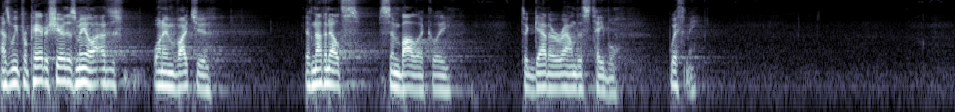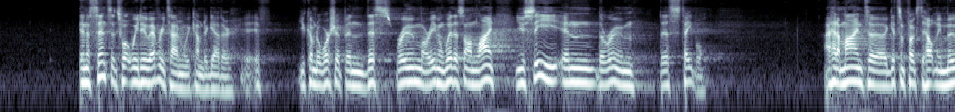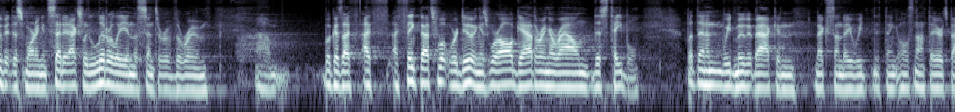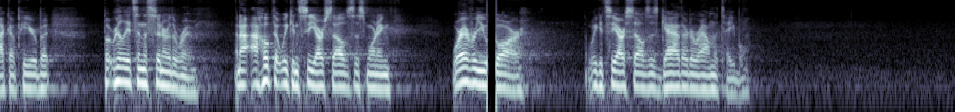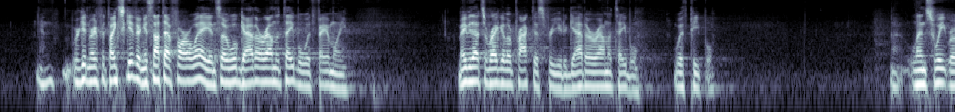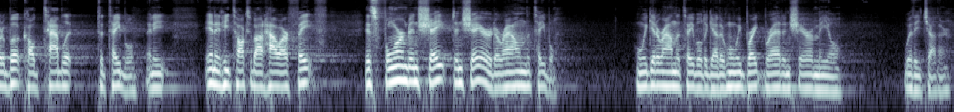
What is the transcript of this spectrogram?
as we prepare to share this meal, I just want to invite you, if nothing else, symbolically to gather around this table with me. In a sense, it's what we do every time we come together. If you come to worship in this room or even with us online, you see in the room this table. I had a mind to get some folks to help me move it this morning and set it actually literally in the center of the room. Um, because I, I, I think that's what we're doing is we're all gathering around this table. But then we'd move it back, and next Sunday we'd think, well, it's not there, it's back up here. But, but really, it's in the center of the room. And I, I hope that we can see ourselves this morning, wherever you are, that we could see ourselves as gathered around the table. And we're getting ready for Thanksgiving. It's not that far away, and so we'll gather around the table with family. Maybe that's a regular practice for you to gather around the table with people. Uh, Len Sweet wrote a book called Tablet to Table, and he, in it he talks about how our faith is formed and shaped and shared around the table. When we get around the table together, when we break bread and share a meal with each other.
